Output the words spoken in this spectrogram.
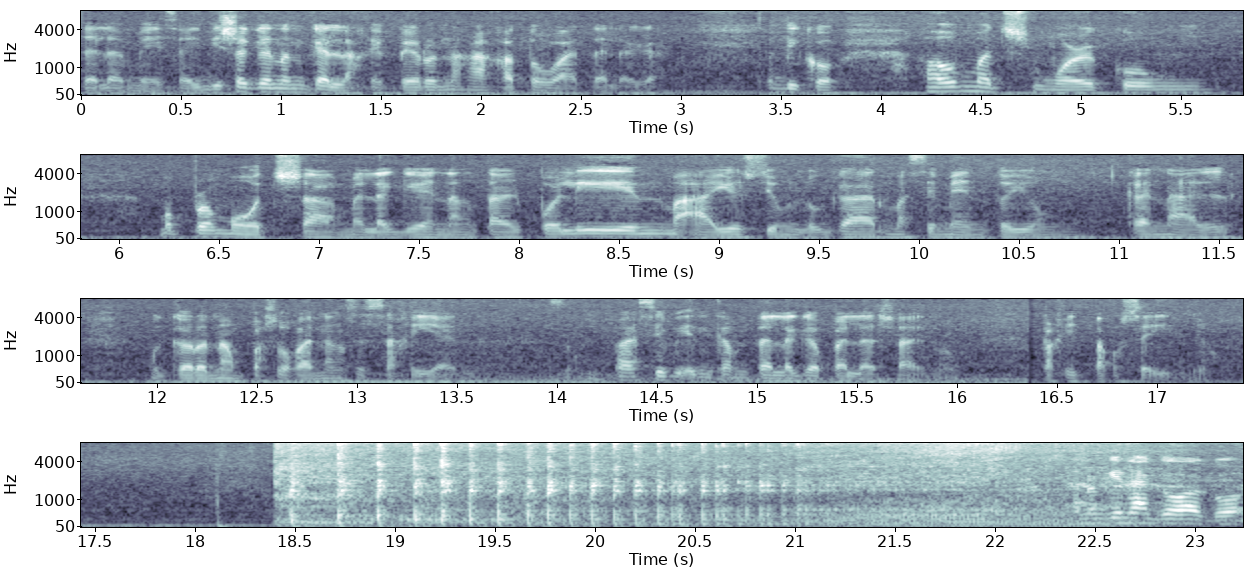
sa lamesa. Hindi siya ganun kalaki, pero nakakatuwa talaga. Sabi ko, how much more kung ma-promote siya, malagyan ng tarpaulin, maayos yung lugar, masemento yung kanal, magkaroon ng pasukan ng sasakyan. So, passive income talaga pala siya, no? Pakita ko sa inyo. Anong ginagawa ko?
